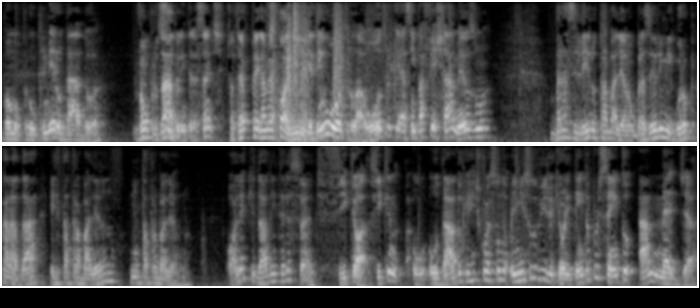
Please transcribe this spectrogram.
Vamos pro primeiro dado Vamos pro dado? super interessante? Deixa eu até pegar minha colinha. Porque aqui. tem o outro lá, o outro que é assim, pra fechar mesmo. Brasileiro trabalhando. O brasileiro imigrou pro Canadá, ele tá trabalhando, não tá trabalhando. Olha que dado interessante. Fique, ó, fique o, o dado que a gente começou no início do vídeo aqui, 80% a média.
